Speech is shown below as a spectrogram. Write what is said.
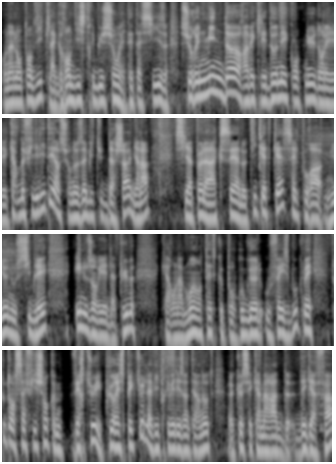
On a longtemps dit que la grande distribution était assise sur une mine d'or avec les données contenues dans les cartes de fidélité, hein, sur nos habitudes d'achat. Et eh bien là, si Apple a accès à nos tickets de caisse, elle pourra mieux nous cibler et nous envoyer de la pub, car on l'a moins en tête que pour Google ou Facebook, mais tout en s'affichant comme vertueux et plus respectueux de la vie privée des internautes euh, que ses camarades des GAFA,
